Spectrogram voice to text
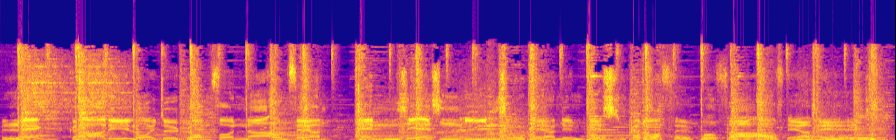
Lecker, die Leute kommen von nah und fern, denn sie essen ihn so gern, den besten Kartoffelpuffer auf der Welt.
